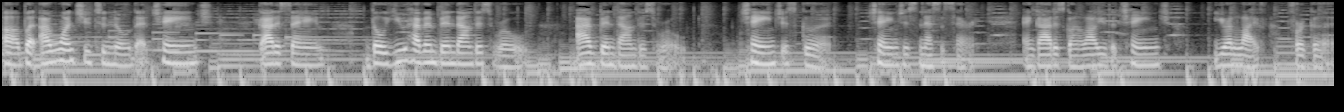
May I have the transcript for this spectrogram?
Uh, but I want you to know that change, God is saying, though you haven't been down this road, I've been down this road. Change is good. Change is necessary. And God is going to allow you to change your life for good.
